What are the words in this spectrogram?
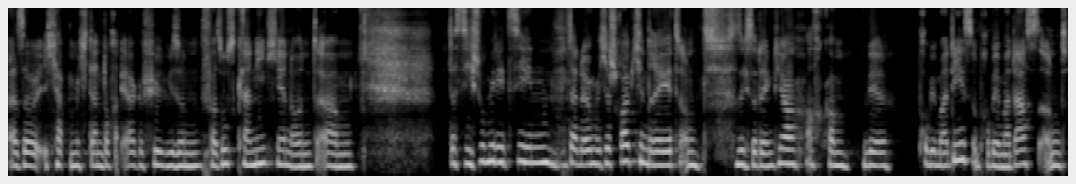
Also ich habe mich dann doch eher gefühlt wie so ein Versuchskaninchen und ähm, dass die Schulmedizin dann irgendwelche Schräubchen dreht und sich so denkt, ja, ach komm, wir probier mal dies und probier mal das. Und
